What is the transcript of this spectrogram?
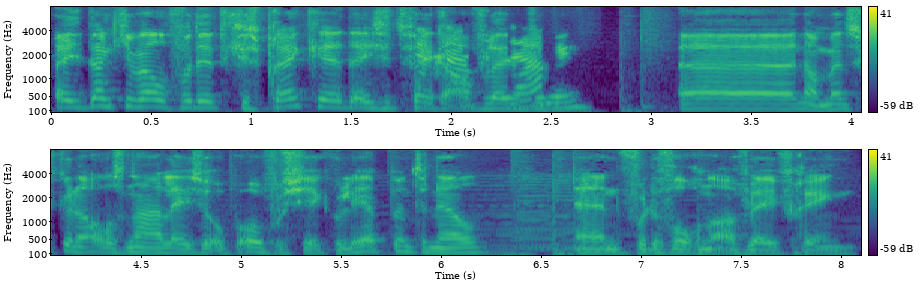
Hey, dankjewel voor dit gesprek, uh, deze tweede aflevering. nou, mensen kunnen alles nalezen op overcirculair.nl. En voor de volgende aflevering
